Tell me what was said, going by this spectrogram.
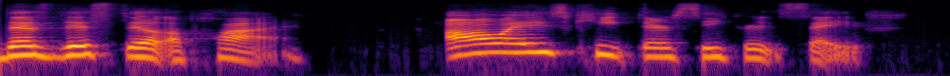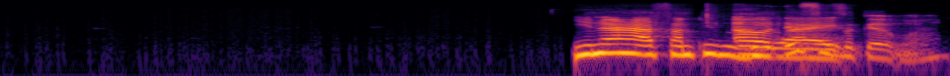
does this still apply? Always keep their secrets safe. You know how some people. Oh, this like, is a good one.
